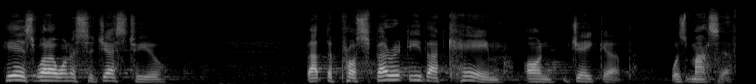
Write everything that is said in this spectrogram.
here's what I want to suggest to you that the prosperity that came on Jacob was massive.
